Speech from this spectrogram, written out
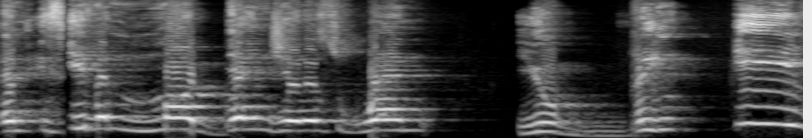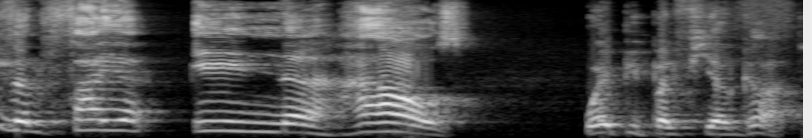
And it's even more dangerous when you bring evil fire in a house where people fear God.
